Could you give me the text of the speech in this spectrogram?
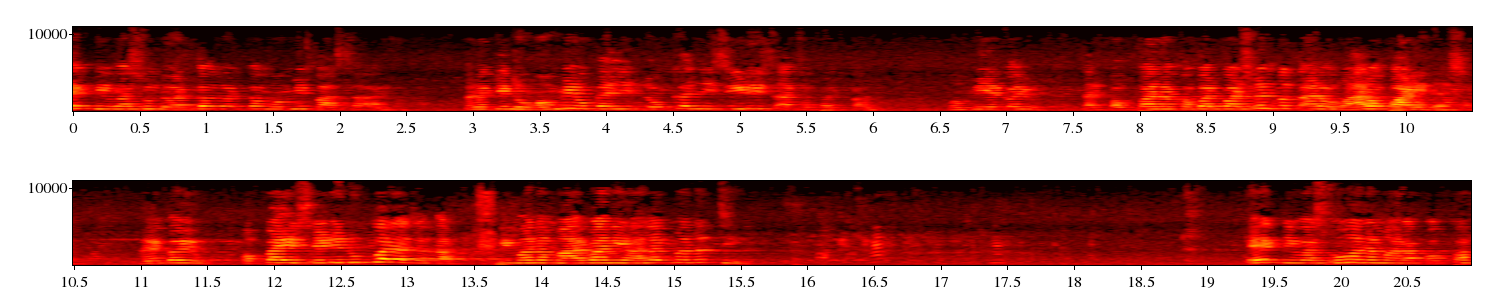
એક દિવસ હું દોડતો દોડતો મમ્મી પાસે આવ્યો અને કીધું મમ્મી હું પેલી લોખંડની સીડી સાથે ભટકાણું મમ્મીએ કહ્યું, તાર પપ્પાને ખબર પડશે ને તો તારો વારો પાડી દેશે. મેં કહ્યું, પપ્પા એ સીડી ઉપર જ હતા. એ મને મારવાની હાલતમાં નથી. એક દિવસ હું અને મારા પપ્પા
